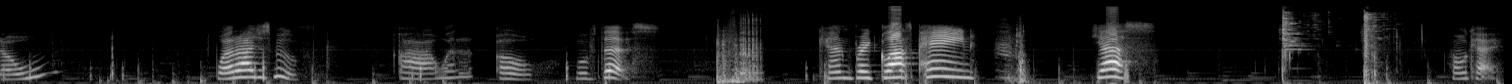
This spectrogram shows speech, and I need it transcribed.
No. What did I just move? Ah, uh, what? Oh, move this. Can break glass pane. Yes. Okay.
